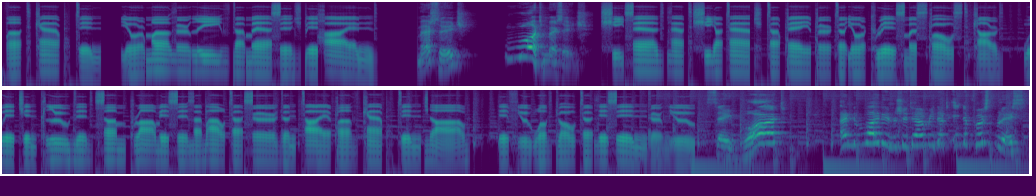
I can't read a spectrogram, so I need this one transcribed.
But Captain, your mother left a message behind. Message? What message? She said that she attached a paper to your Christmas postcard, which included some promises about a certain type of captain job. If you would go to this interview, Say what? And why didn't she tell me that in the first place?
